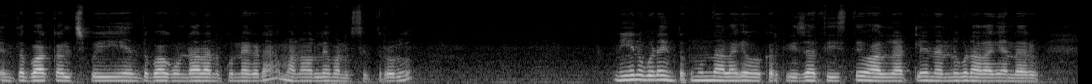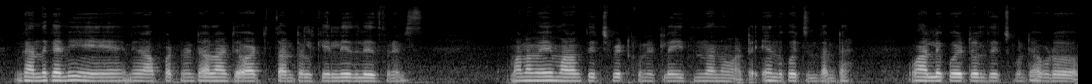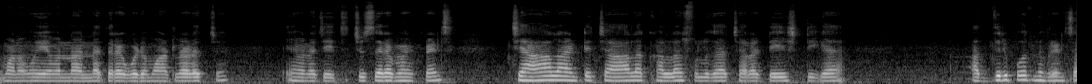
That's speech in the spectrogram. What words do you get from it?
ఎంత బాగా కలిసిపోయి ఎంత బాగా ఉండాలనుకున్నా కూడా మన వాళ్ళే మనకు శత్రువులు. నేను కూడా ఇంతకుముందు అలాగే ఒకరికి విజా తీస్తే వాళ్ళు అట్లే నన్ను కూడా అలాగే అన్నారు. ఇంకా అందుకని నేను అప్పటి నుండి అలాంటి వాటి తంటలకి వెళ్ళేది లేదు ఫ్రెండ్స్. మనమే మనం తెచ్చిపెట్టుకుని ఇట్లా అవుతుందన్నమాట. ఎందుకు వచ్చిందంట వాళ్ళే కోయటోళ్ళు తెచ్చుకుంటే అప్పుడు మనము ఏమన్నా అన్న తిరగబడి మాట్లాడచ్చు ఏమైనా చేయొచ్చు. చూసారా మై ఫ్రెండ్స్? చాలా అంటే చాలా కలర్ఫుల్గా చాలా టేస్టీగా అద్దరిపోతుంది ఫ్రెండ్స్.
